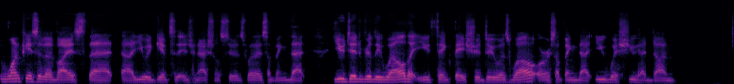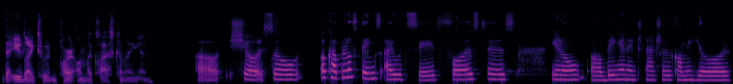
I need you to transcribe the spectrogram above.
one piece of advice that uh, you would give to the international students, whether it's something that you did really well that you think they should do as well, or something that you wish you had done that you'd like to impart on the class coming in? Uh, sure. So, a couple of things I would say. First is, you know, uh, being an international coming here,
